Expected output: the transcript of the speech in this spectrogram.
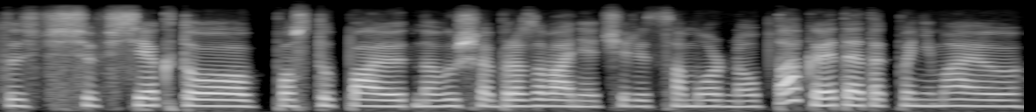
то есть все, все, кто поступают на высшее образование через саморный оптак, это, я так понимаю,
